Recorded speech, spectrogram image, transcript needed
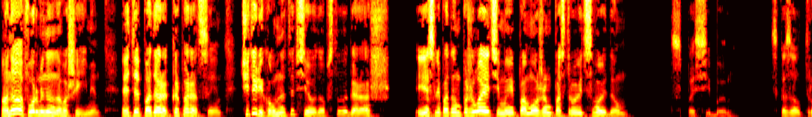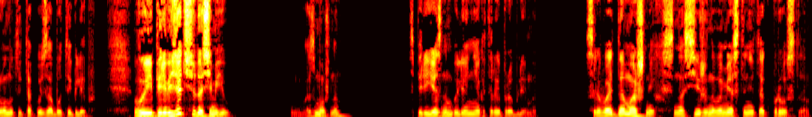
Она оформлена на ваше имя. Это подарок корпорации. Четыре комнаты, все удобства, гараж. Если потом пожелаете, мы поможем построить свой дом. Спасибо, сказал тронутый такой заботой Глеб. Вы перевезете сюда семью? Возможно. С переездом были некоторые проблемы. Срывать домашних с насиженного места не так просто.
